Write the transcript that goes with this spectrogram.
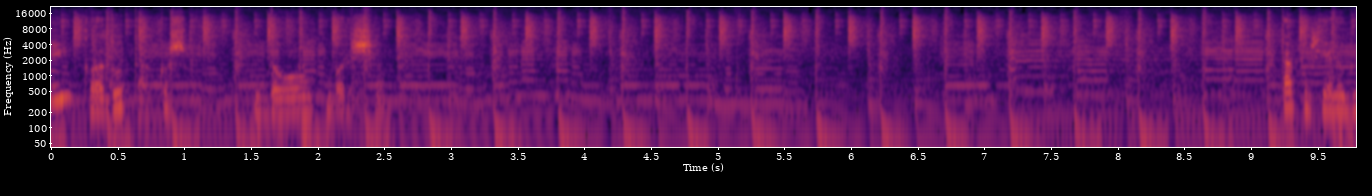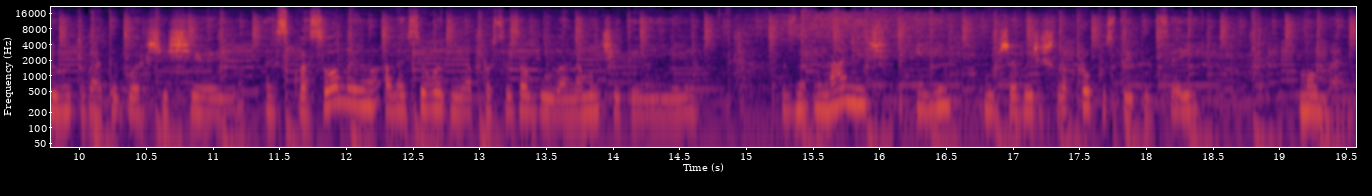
і кладу також до борщу. Також я люблю готувати борщ ще з квасолею, але сьогодні я просто забула намочити її на ніч і вже вирішила пропустити цей момент.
